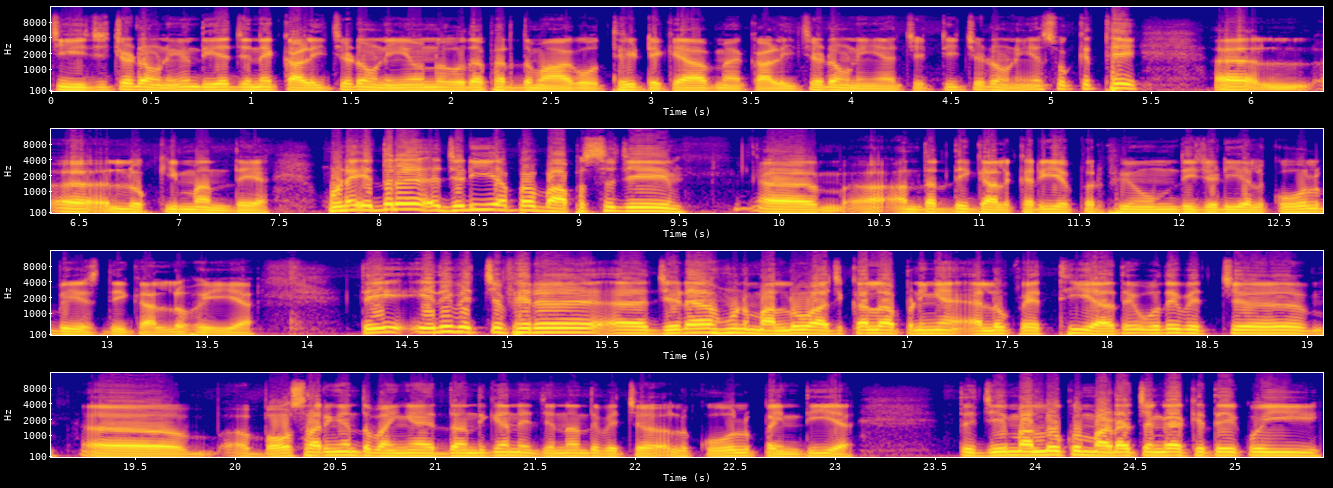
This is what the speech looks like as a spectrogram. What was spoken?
ਚੀਜ਼ ਚੜਾਉਣੀ ਹੁੰਦੀ ਹੈ ਜਿਨੇ ਕਾਲੀ ਚੜਾਉਣੀ ਹੈ ਉਹਨੂੰ, ਉਹਦਾ ਫਿਰ ਦਿਮਾਗ ਉੱਥੇ ਹੀ ਟਿਕਿਆ, ਮੈਂ ਕਾਲੀ ਚੜਾਉਣੀ ਆ, ਚਿੱਟੀ ਚੜਾਉਣੀ ਆ, ਸੋ ਕਿੱਥੇ ਲੋਕੀ ਮੰਨਦੇ ਆ। ਹੁਣ ਇਧਰ ਜਿਹੜੀ ਆਪਾਂ ਵਾਪਸ ਜੇ ਅੰਦਰ ਦੀ ਗੱਲ ਕਰੀਏ ਪਰਫਿਊਮ ਦੀ ਜਿਹੜੀ ਅਲਕੋਹਲ ਬੇਸ ਦੀ ਗੱਲ ਹੋਈ ਆ, ਤੇ ਇਹਦੇ ਵਿੱਚ ਫਿਰ ਜਿਹੜਾ ਹੁਣ ਮੰਨ ਲਓ ਅੱਜ ਕੱਲ ਆਪਣੀਆਂ ਐਲੋਪੈਥੀ ਆ, ਤੇ ਉਹਦੇ ਵਿੱਚ ਬਹੁਤ ਸਾਰੀਆਂ ਦਵਾਈਆਂ ਇਦਾਂ ਦੀਆਂ ਨੇ ਜਿਨ੍ਹਾਂ ਦੇ ਵਿੱਚ ਅਲਕੋਹਲ ਪੈਂਦੀ ਆ। ਤੇ ਜੇ ਮੰਨ ਲਓ ਕੋਈ ਮਾੜਾ ਚੰਗਾ ਕਿਤੇ ਕੋਈ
